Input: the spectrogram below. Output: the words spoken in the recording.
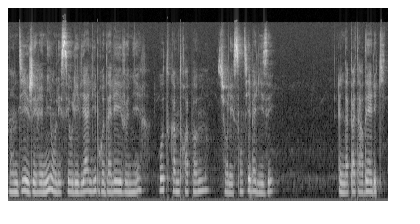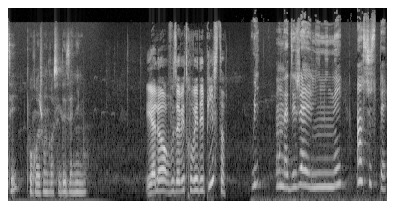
Mandy et Jérémy ont laissé Olivia libre d'aller et venir, haute comme trois pommes, sur les sentiers balisés. Elle n'a pas tardé à les quitter pour rejoindre ceux des animaux. Et alors, vous avez trouvé des pistes? Oui, on a déjà éliminé un suspect.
